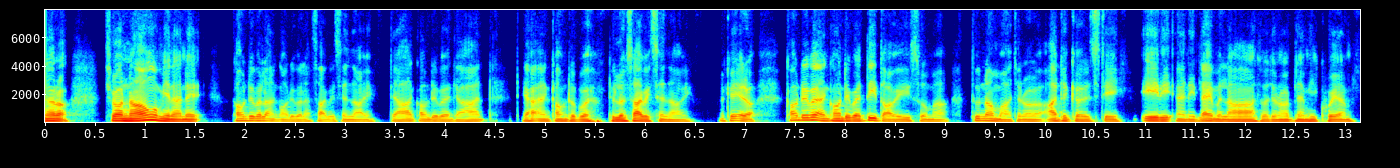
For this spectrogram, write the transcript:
နော်တော့ကျွန်တော် noun ကိုမြင်တာနဲ့ countable uncountable စပြီးစဉ်းစားပြီဒါက countable ဒါကဒါက uncountable ဒီလိုစပြီးစဉ်းစားပြီ okay အဲ့တော့ countable uncountable သိသွားပြီဆိုမှသူ့နောက်မှာကျွန်တော်တို့ articles တွေ a တွေ n တွေလိုက်မလားဆိုတော့ကျွန်တော်ပြန်ပြီးခွဲရမယ်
